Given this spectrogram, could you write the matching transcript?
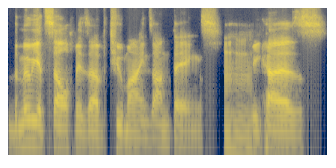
the movie itself is of two minds on things Mhm. because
